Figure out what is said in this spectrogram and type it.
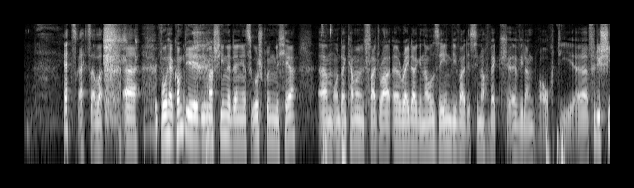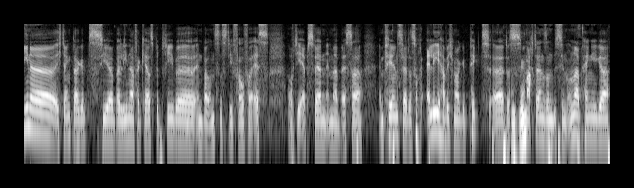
jetzt reicht's aber. Äh, woher kommt die, die Maschine denn jetzt ursprünglich her? Ähm, und dann kann man mit Flight Ra äh, Radar genau sehen, wie weit ist sie noch weg, äh, wie lange braucht die. Äh, für die Schiene, ich denke, da gibt es hier Berliner Verkehrsbetriebe, in, bei uns ist die VVS, auch die Apps werden immer besser. Empfehlenswert ist auch Ellie, habe ich mal gepickt. Äh, das mhm. macht einen so ein bisschen unabhängiger,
